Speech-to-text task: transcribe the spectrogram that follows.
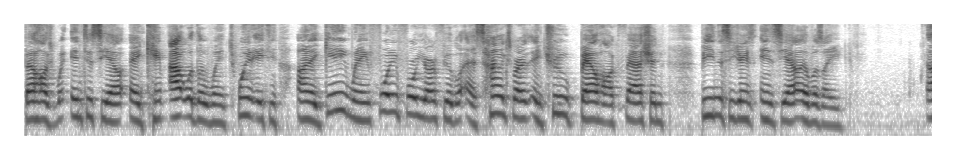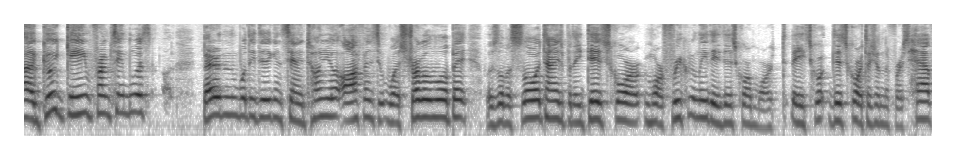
Battlehawks went into Seattle and came out with a win 2018 on a game winning 44 yard field goal as time expires in true Battlehawk fashion, beating the Sea Dragons in Seattle. It was a, a good game from St. Louis better than what they did against San Antonio. Offense was struggled a little bit, was a little bit slow at times, but they did score more frequently. They did score more. They score, did score a touchdown in the first half.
